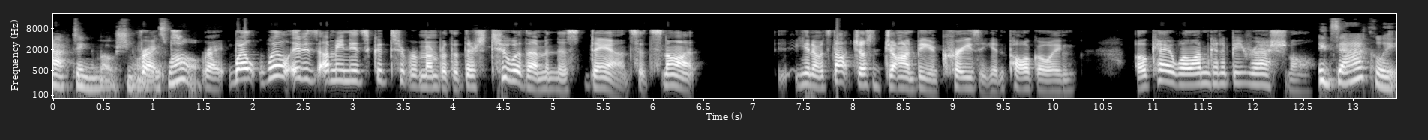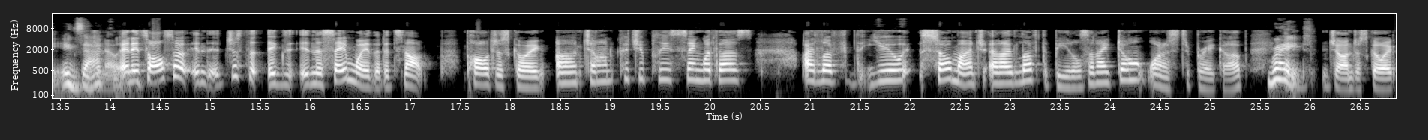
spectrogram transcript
acting emotionally right, as well. Right. Well, well, it is. I mean, it's good to remember that there's two of them in this dance. It's not you know, it's not just John being crazy and Paul going, okay, well, I'm going to be rational. Exactly, exactly. You know? And it's also in just the, in the same way that it's not Paul just going, oh, John, could you please sing with us? I love you so much, and I love the Beatles, and I don't want us to break up. Right. And John just going,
